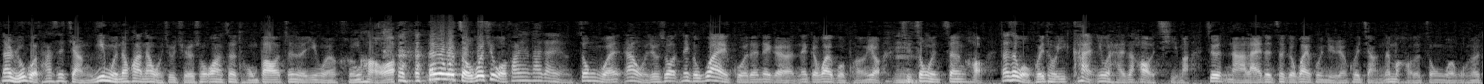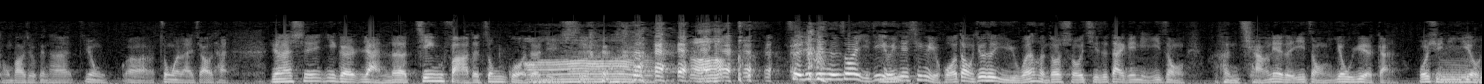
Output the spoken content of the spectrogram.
那如果她是讲英文的话，那我就觉得说，哇，这同胞真的英文很好哦。但是我走过去，我发现他在讲中文，然后我就说，那个外国的那个那个外国朋友，其实中文真好。但是我回头一看，因为还是好奇嘛，就哪来的这个外国女人会讲那么好的中文？我们的同胞就跟她用。呃，中文来交谈，原来是一个染了金发的中国的女士，啊，所以就变成说已经有一些心理活动，就是语文很多时候其实带给你一种很强烈的一种优越感，或许你有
